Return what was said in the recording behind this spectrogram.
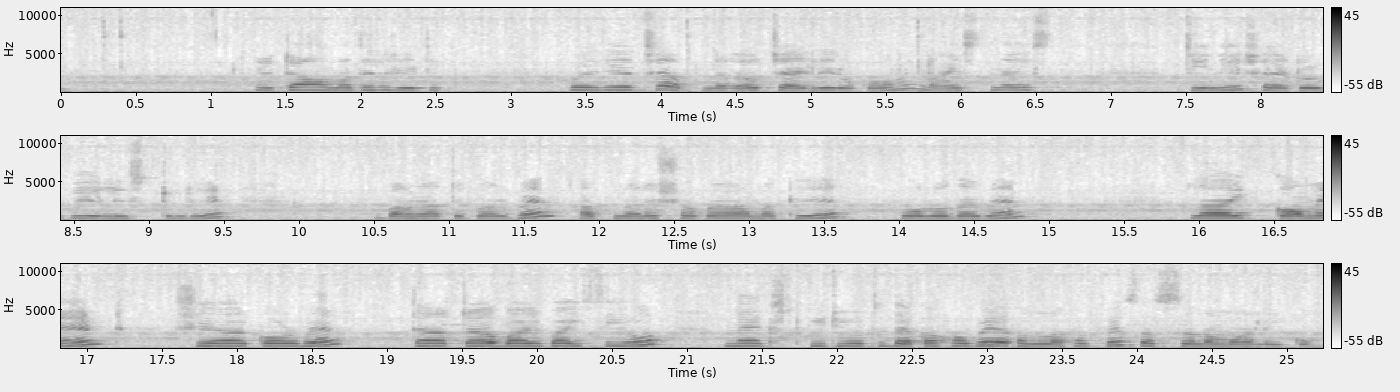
এটা আমাদের রেডি হয়ে গিয়েছে। আপনারাও চাইলে এরকম নাইস নাইস জিনিস অ্যাডোবি ইলিস্টোরে বানাতে পারবেন। আপনারা সবাই আমাকে ফলো দেবেন। লাইক কমেন্ট শেয়ার করবেন। Tata bye bye see you next ভিডিওতে দেখা হবে। আল্লাহ হাফেজ আসসালামু আলাইকুম।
